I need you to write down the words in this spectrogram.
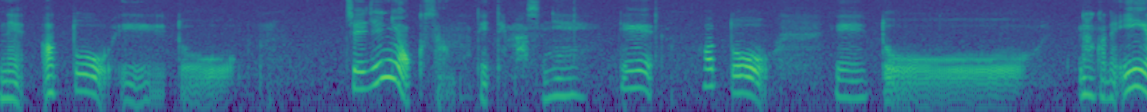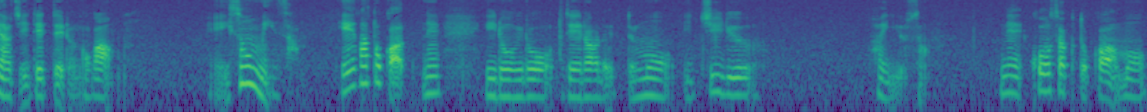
ねあとえっ、ー、とチェ・ジニョクさんも出てますね。であとえっ、ー、となんかねいい味出てるのがイ・ソンミンさん。映画とかねいろいろ出られても一流俳優さん。ね工作とかも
